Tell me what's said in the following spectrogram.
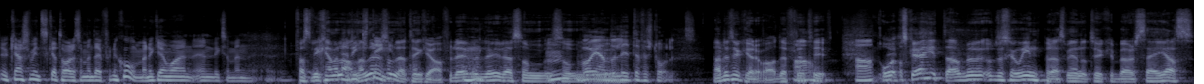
nu kanske vi inte ska ta det som en definition, men det kan vara en, en, liksom en Fast vi kan väl använda det som det tänker jag. För det är väl det, är ju det som... som Det var ju ändå lite förståeligt. Ja, det tycker jag det var. Definitivt. Ja. Och ska jag hitta, och du ska gå in på det som jag ändå tycker bör sägas.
